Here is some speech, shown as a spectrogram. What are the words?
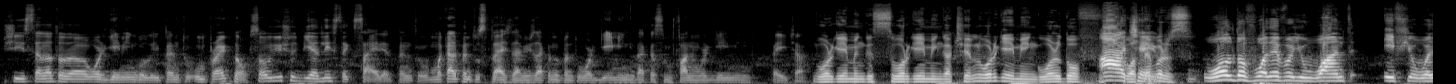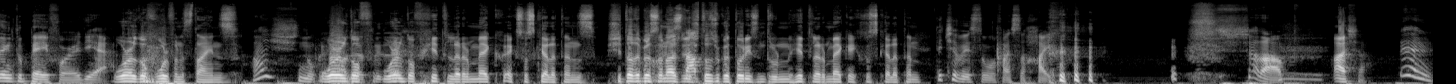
și se alătură Wargaming-ului pentru un proiect nou. So you should be at least excited pentru, măcar pentru Splash Damage, dacă nu pentru Wargaming, dacă sunt fan Wargaming pe aici. Wargaming is Wargaming acel Wargaming, World of Ah, whatever. ce? World of whatever you want if you're willing to pay for it, yeah. World of Wolfensteins. Aș nu cred World că of, drepturile- World of Hitler Mech Exoskeletons. Și toate personajele stop. și toți jucătorii sunt un Hitler Mech Exoskeleton. De ce vrei să mă faci să hype? Shut up. Așa. Eh,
